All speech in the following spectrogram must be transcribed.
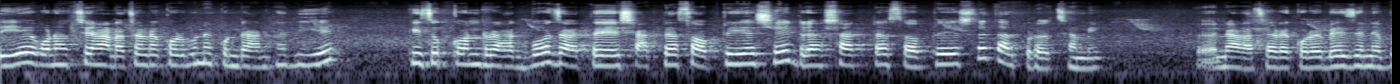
দিয়ে এখন হচ্ছে নাড়াচাড়া করব না, এখন ডাঙ্কা দিয়ে কিছুক্ষণ রাখব যাতে শাকটা সফট হয়ে আসে। শাকটা সফট হয়ে আসলে তারপরে হচ্ছে আমি নাড়াচাড়া করে ভেজে নেব।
